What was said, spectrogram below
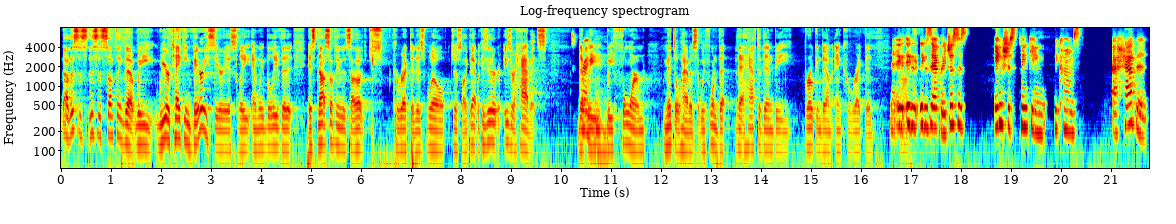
No, this is this is something that we we are taking very seriously, and we believe that it, it's not something that's just corrected as well, just like that, because these are, these are habits that right. we mm-hmm. we form mental habits that we form that that have to then be broken down and corrected. Exactly. Just as anxious thinking becomes a habit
